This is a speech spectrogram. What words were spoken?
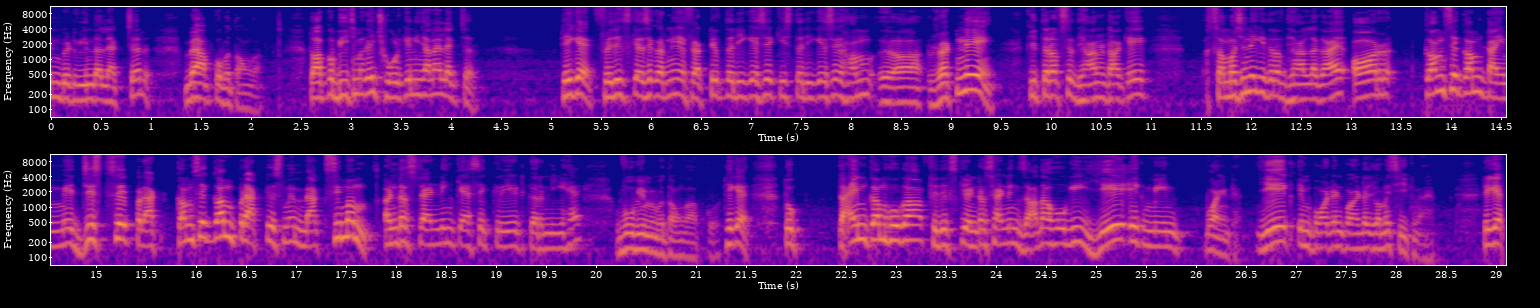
in between the lecture मैं आपको बताऊँगा। तो आपको बीच में कहीं छोड़ के नहीं जाना है लेक्चर ठीक है फिजिक्स कैसे करनी है इफ़ेक्टिव तरीके से, किस तरीके से हम रटने की तरफ़ से ध्यान हटा के, समझने की तरफ़ ध्यान लगाएँ और कम से कम टाइम में जिससे कम से कम प्रैक्टिस में मैक्सिमम अंडरस्टैंडिंग कैसे क्रिएट करनी है, वो भी मैं बताऊँगा आपको, ठीक है? तो टाइम कम होगा फिजिक्स की अंडरस्टैंडिंग ज़्यादा होगी, ये एक मेन पॉइंट है, ये एक इंपॉर्टेंट पॉइंट है जो हमें सीखना है, ठीक है?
